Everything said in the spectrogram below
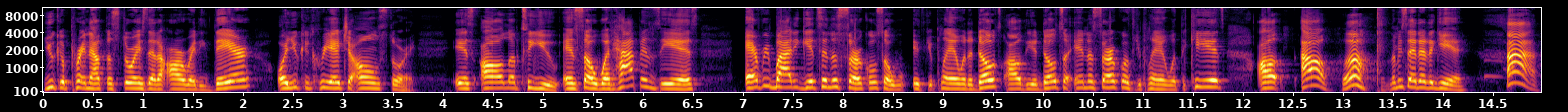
You can print out the stories that are already there, or you can create your own story. It's all up to you. And so, what happens is, Everybody gets in a circle. So if you're playing with adults, all the adults are in a circle. If you're playing with the kids, all oh, oh let me say that again. Ha!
